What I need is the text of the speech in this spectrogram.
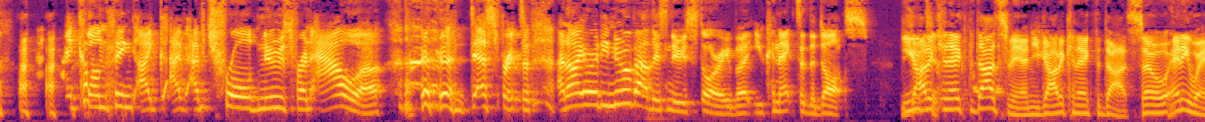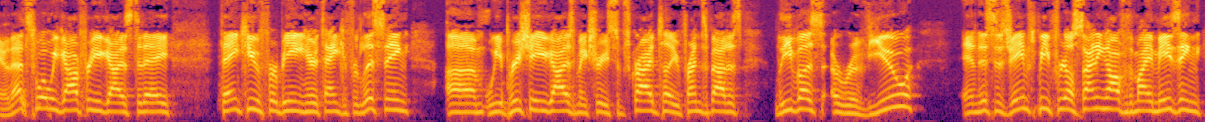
I can't think. I, I've, I've trolled news for an hour, desperate to, and I already knew about this news story, but you connected the dots. You got to connect the dots, man. You got to connect the dots. So anyway, that's what we got for you guys today. Thank you for being here. Thank you for listening. Um, we appreciate you guys. Make sure you subscribe, tell your friends about us, leave us a review. And this is James P. Friel signing off with my amazing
